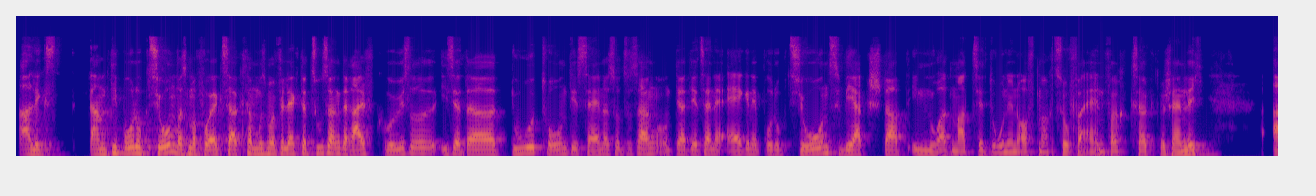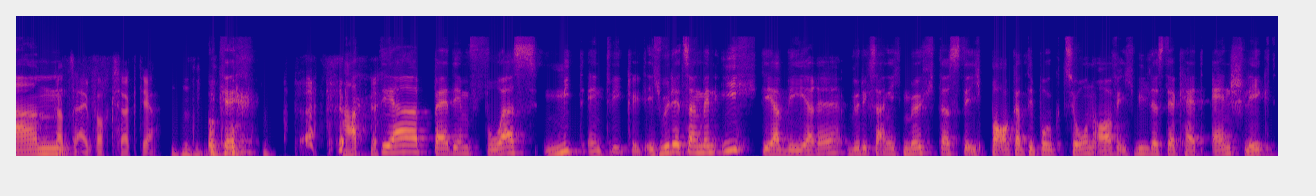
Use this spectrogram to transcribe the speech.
Alex, Ähm, die Produktion, was wir vorher gesagt haben, muss man vielleicht dazu sagen, der Ralf Grösel ist ja der Duoton-Designer sozusagen und der hat jetzt eine eigene Produktionswerkstatt in Nordmazedonien aufgemacht, so vereinfacht gesagt wahrscheinlich. Ähm, Ganz einfach gesagt, ja. Okay. Hat der bei dem Force mitentwickelt? Ich würde jetzt sagen, wenn ich der wäre, würde ich sagen, ich möchte, dass der, ich baue gerade die Produktion auf, ich will, dass der Kite einschlägt.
